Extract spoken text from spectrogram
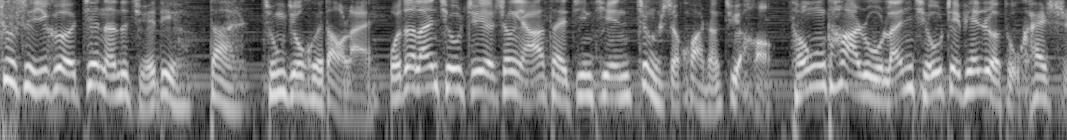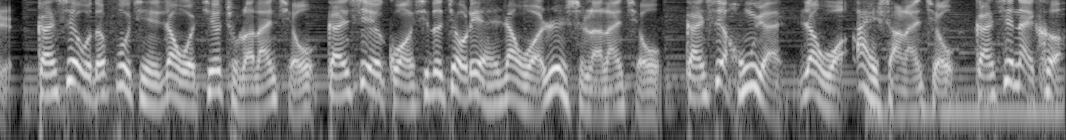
这是一个艰难的决定，但终究会到来。我的篮球职业生涯在今天正式画上句号。从踏入篮球这片热土开始，感谢我的父亲让我接触了篮球，感谢广西的教练让我认识了篮球，感谢宏远让我爱上篮球，感谢耐克，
